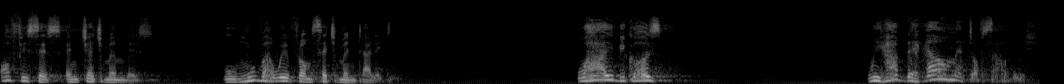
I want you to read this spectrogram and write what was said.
officers and church members who move away from such mentality. Why? Because we have the helmet of salvation.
